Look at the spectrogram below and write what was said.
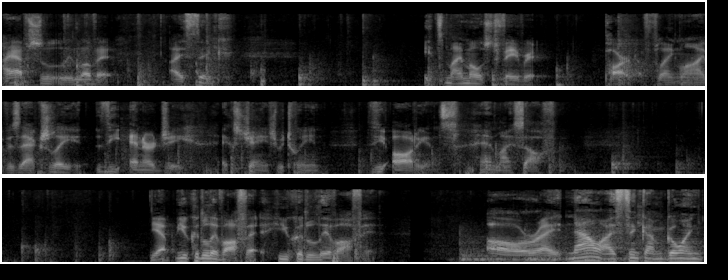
I absolutely love it. I think it's my most favorite part of playing live is actually the energy exchange between the audience and myself. Yep, you could live off it. You could live off it. All right, now I think I'm going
